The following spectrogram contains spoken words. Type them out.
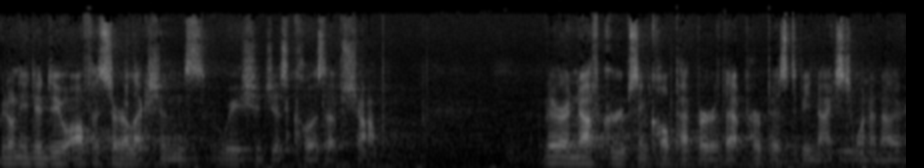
We don't need to do officer elections. We should just close up shop. There are enough groups in Culpeper that purpose to be nice to one another.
